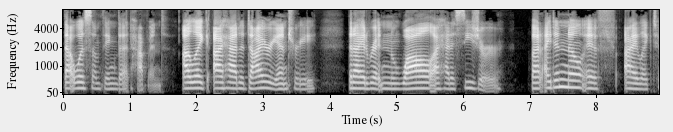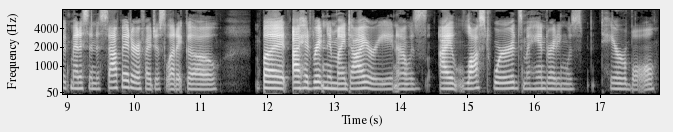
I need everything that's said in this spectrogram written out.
that was something that happened. I like I had a diary entry that I had written while I had a seizure, but I didn't know if I like took medicine to stop it or if I just let it go. But I had written in my diary and I was I lost words, my handwriting was terrible,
